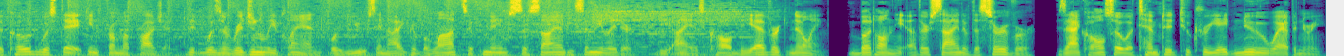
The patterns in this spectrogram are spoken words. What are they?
The code was taken from a project that was originally planned for use in Iga Balatsov named Society Simulator. The AI is called the Everknowing, but on the other side of the server, Zack also attempted to create new weaponry.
